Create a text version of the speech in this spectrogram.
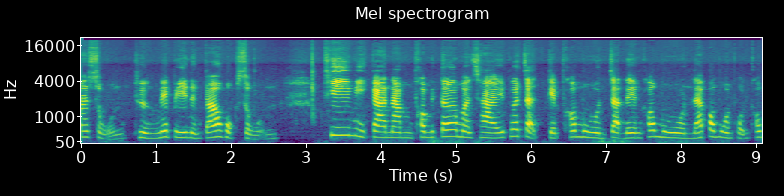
1950 ถึงในปี 1960 ที่มีการนำคอมพิวเตอร์มาใช้เพื่อจัดเก็บข้อมูล จัดเรียงข้อมูล และประมวลผลข้อ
